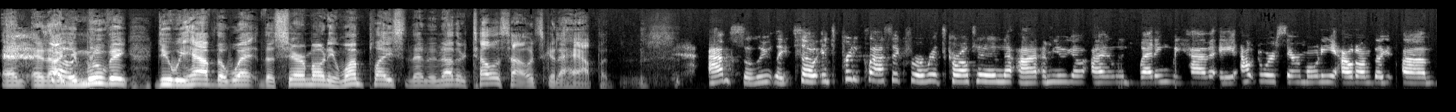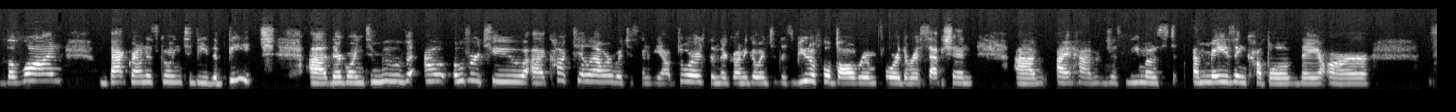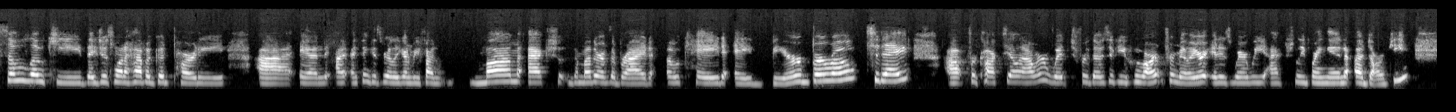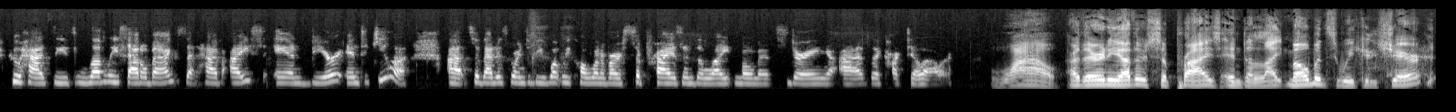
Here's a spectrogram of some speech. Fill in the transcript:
And and So are you moving? Do we have the the ceremony in one place and then another? Tell us how it's going to happen. Absolutely. So it's pretty classic for a Ritz Carlton uh, Amelia Island wedding. We have a outdoor ceremony out on the um, the lawn. Background is going to be the beach. Uh, they're going to move out over to uh, cocktail hour, which is going to be outdoors. Then they're going to go into this beautiful ballroom for the reception. Um, I have just the most amazing couple. They are so low key. They just want to have a good party, uh, and I, I think it's really going to be fun. Mom, actually, the mother of the bride, okayed a beer burro today uh, for cocktail hour. Which, for those of you who aren't familiar, it is where we actually bring in a donkey who has these lovely saddlebags that have ice and beer and tequila. Uh, so that is going to be what we call one of our surprise and delight moments during uh, the cocktail hour. Wow. Are there any other surprise and delight moments we can share?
